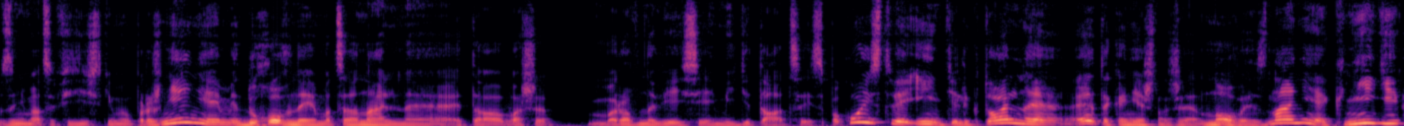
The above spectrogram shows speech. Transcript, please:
заниматься физическими упражнениями. Духовное, эмоциональное – это ваше равновесие, медитации, спокойствие. И интеллектуальное – это, конечно же, новые знания, книги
